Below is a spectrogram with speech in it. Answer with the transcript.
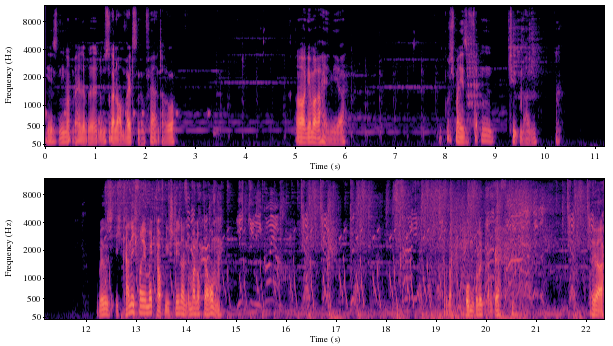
hier ist niemand mehr Level. Du bist sogar noch am weitesten entfernt. Hallo? Oh, gehen wir rein hier. Guck ich mal diese fetten Typen an. Ich kann nicht von ihm weglaufen. Die stehen dann immer noch darum oben gedrückt danke. Ja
